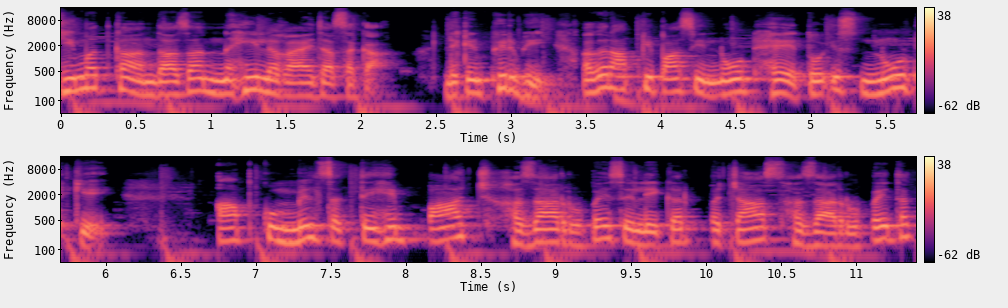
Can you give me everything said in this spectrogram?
कीमत का अंदाज़ा नहीं लगाया जा सका। लेकिन फिर भी अगर आपके पास ये नोट है तो इस नोट के आपको मिल सकते हैं पाँच हज़ार रुपये से लेकर पचास हज़ार रुपये तक,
